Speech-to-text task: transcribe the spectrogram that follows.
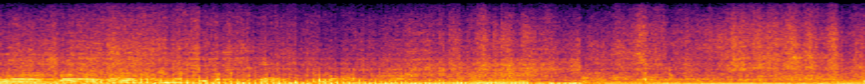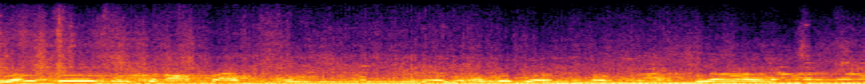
Batterie. Welcome, Mr. Hoppas, Mr. Mr. Mr. Mr. Mr. Mr. Mr. Mr.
